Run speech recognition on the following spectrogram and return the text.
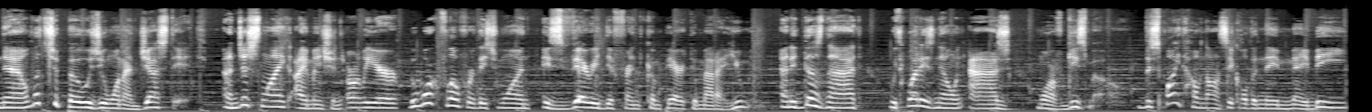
Now let's suppose you want to adjust it. And just like I mentioned earlier, the workflow for this one is very different compared to MetaHuman. And it does that with what is known as Morph Gizmo. Despite how nonsensical the name may be,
